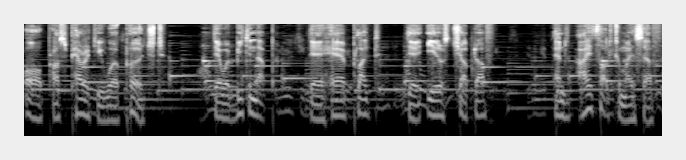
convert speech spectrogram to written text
or prosperity were purged. They were beaten up, their hair plucked, their ears chopped off. And I thought to myself,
